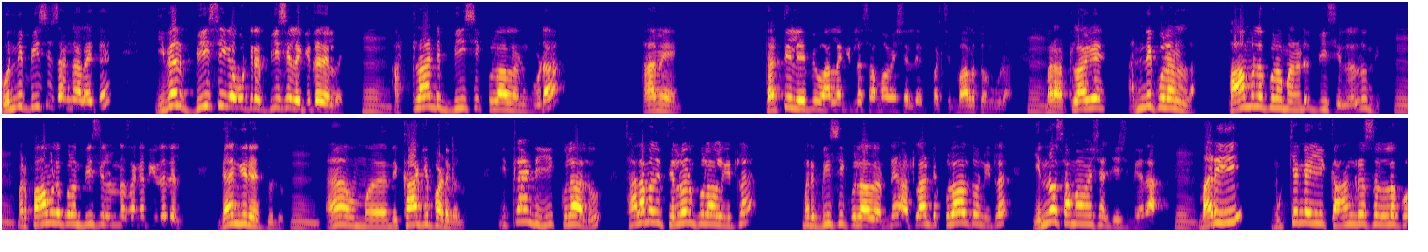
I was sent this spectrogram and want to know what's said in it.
కొన్ని బీసీ సంఘాలు అయితే ఈవెన్ బీసీగా పుట్టిన బీసీల గిట్ట తెలియదు అట్లాంటి బీసీ కులాలను కూడా ఆమె తట్టి లేపి వాళ్ళకి ఇట్లా సమావేశాలు ఏర్పరిచింది వాళ్ళతో కూడా. మరి అట్లాగే అన్ని కులాలలో పాముల కులం అనేది బీసీలలో ఉంది. మరి పాముల కులం బీసీలో ఉన్న సంగతి గిట్ట తెలియదు గంగిరెద్దులు కాకి పడగలు. ఇట్లాంటి కులాలు చాలా మంది తెలియని కులాలు ఇట్లా మరి బీసీ కులాలు ఉన్నాయి. అట్లాంటి కులాలతో ఇట్లా ఎన్నో సమావేశాలు చేసింది కదా. మరి ముఖ్యంగా ఈ కాంగ్రెస్లకు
